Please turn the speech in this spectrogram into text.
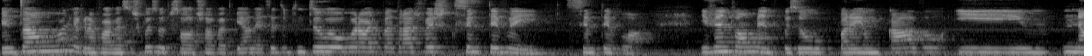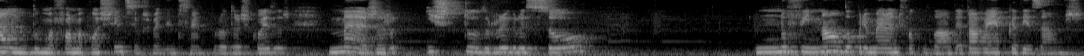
Então, olha, gravava essas coisas, o pessoal achava piada, etc. Portanto, eu agora olho para trás vejo que sempre esteve aí, sempre esteve lá. Eventualmente, depois eu parei um bocado e não de uma forma consciente, simplesmente interessei-me por outras coisas, mas isto tudo regressou no final do primeiro ano de faculdade. Eu estava em época de exames,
